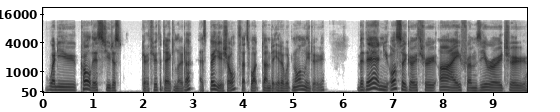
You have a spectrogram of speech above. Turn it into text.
when you call this, you just go through the data loader as per usual. So that's what dunder iter would normally do. But then you also go through i from zero to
